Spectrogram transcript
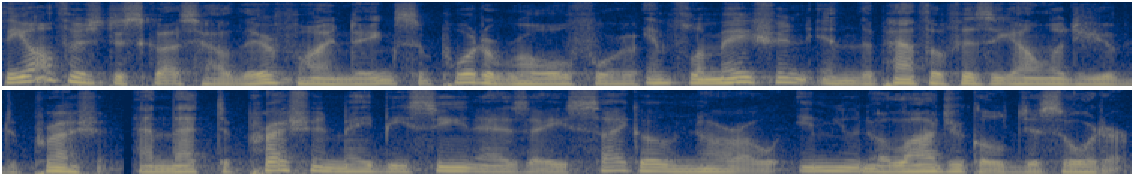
The authors discuss how their findings support a role for inflammation in the pathophysiology of depression, and that depression may be seen as a psychoneuroimmunological disorder.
